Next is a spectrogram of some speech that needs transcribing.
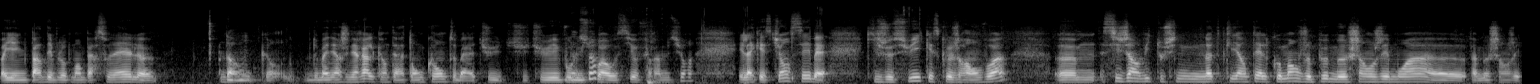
bah, il y a une part de développement personnel. Euh, dans, mhm. de manière générale, quand tu es à ton compte, bah, tu, tu, évolues toi aussi au fur et à mesure. Et la question, c'est bah, qui je suis, qu'est-ce que je renvoie euh, si j'ai envie de toucher une autre clientèle, comment je peux me changer moi, euh, enfin me changer,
